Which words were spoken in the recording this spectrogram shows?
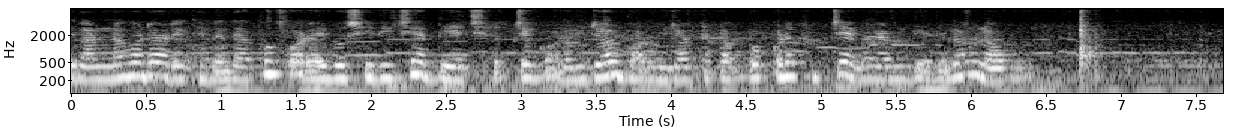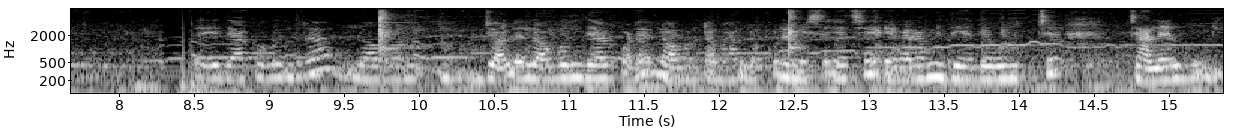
এসেছি রান্নাঘরে আর এখানে দেখো কড়াই বসিয়ে দিয়েছি, আর দিয়েছি হচ্ছে গরম জল। গরম জলটা টকবক করে ফুটছে, এবার আমি দিয়ে দিলাম লবণ। এই দেখো বন্ধুরা, লবণ, জলে লবণ দেওয়ার পরে লবণটা ভালো করে মিশে গেছে, এবার আমি দিয়ে দেবো হচ্ছে চালের গুঁড়ি।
